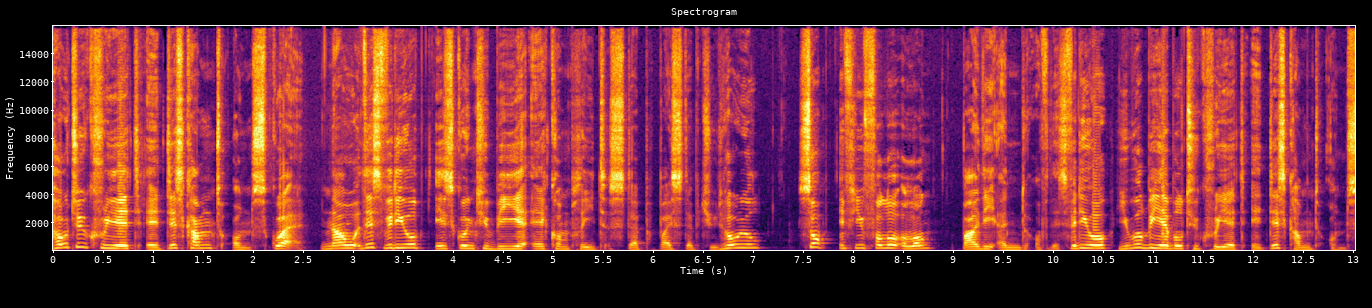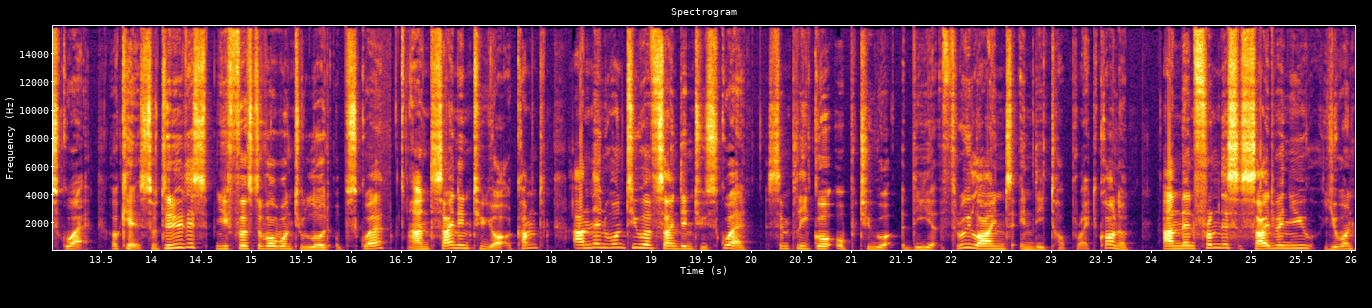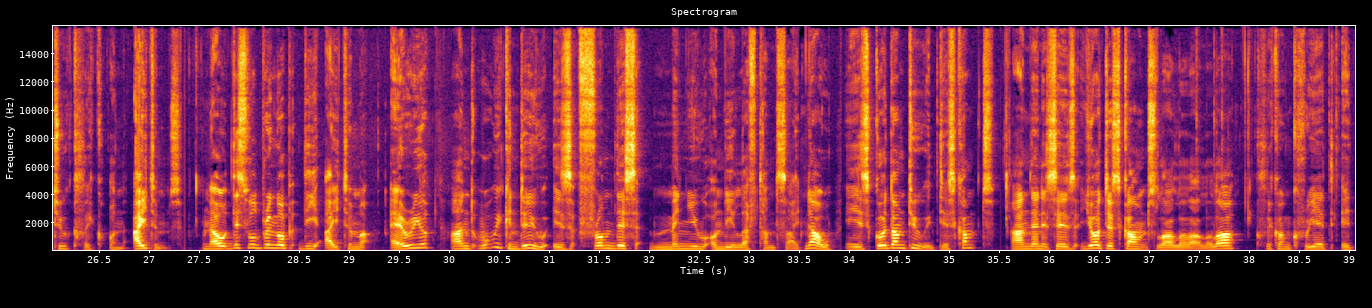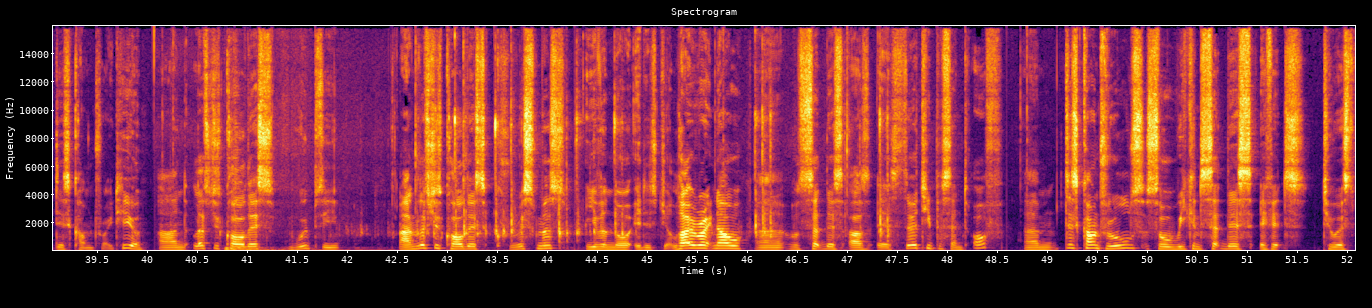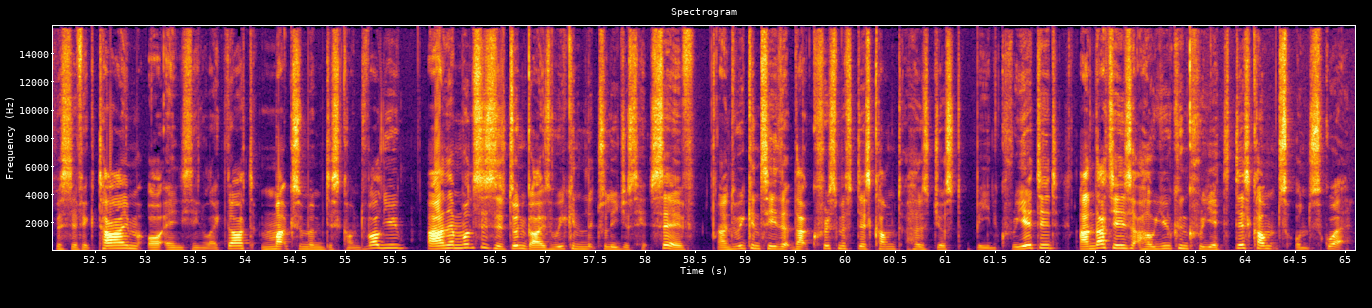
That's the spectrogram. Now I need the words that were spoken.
how to create a discount on Square. Now this video is going to be a complete step-by-step -step tutorial, so if you follow along by the end of this video, you will be able to create a discount on Square. Okay, so to do this, you first of all want to load up Square and sign into your account. And then once you have signed into Square, simply go up to the three lines in the top right corner. And then from this side menu, you want to click on items. Now this will bring up the item area and what we can do is from this menu on the left hand side now is go down to discount and then it says your discounts la la la la la click on create a discount right here and let's just call this whoopsie and let's just call this Christmas, even though it is July right now. Uh, we'll set this as a 30% off. Um, discount rules, so we can set this if it's to a specific time or anything like that. Maximum discount value. And then once this is done, guys, we can literally just hit save. And we can see that that Christmas discount has just been created. And that is how you can create discounts on Square.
